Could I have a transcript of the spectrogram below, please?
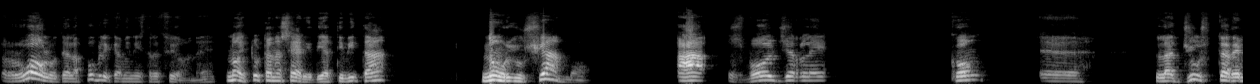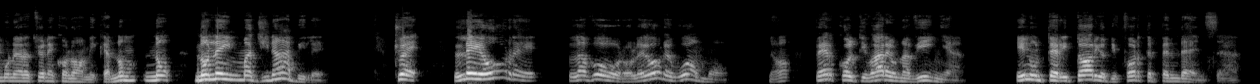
ruolo della pubblica amministrazione, noi tutta una serie di attività non riusciamo a svolgerle con eh, la giusta remunerazione economica. Non, non, non è immaginabile. Cioè, le ore lavoro, le ore uomo no? per coltivare una vigna in un territorio di forte pendenza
